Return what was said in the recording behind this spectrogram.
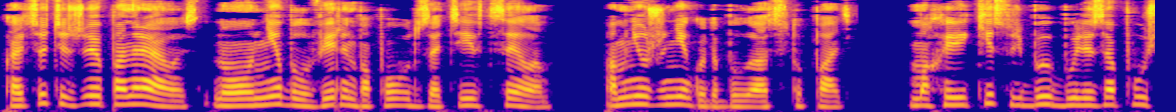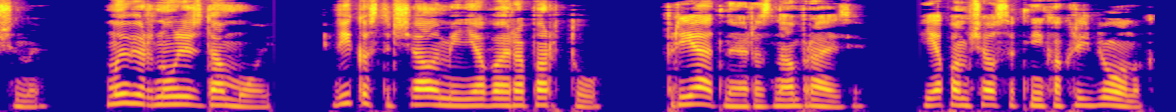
Кольцо Тиджею понравилось, но он не был уверен по поводу затеи в целом, а мне уже некуда было отступать. Маховики судьбы были запущены. Мы вернулись домой. Вика встречала меня в аэропорту. Приятное разнообразие. Я помчался к ней как ребенок.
